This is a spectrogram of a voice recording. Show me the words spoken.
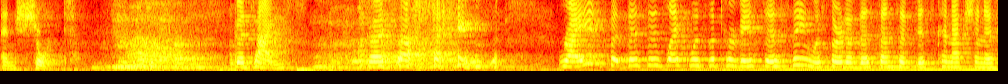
and short. Good times. Good times. right? But this is like was the pervasive thing was sort of the sense of disconnection of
